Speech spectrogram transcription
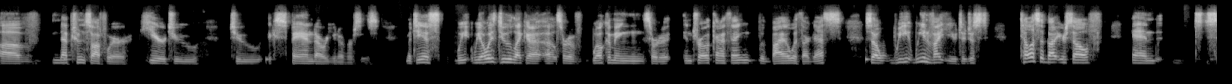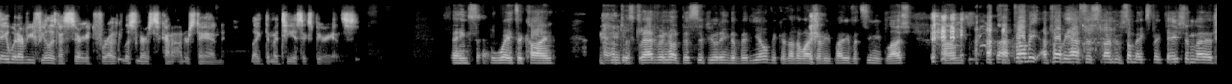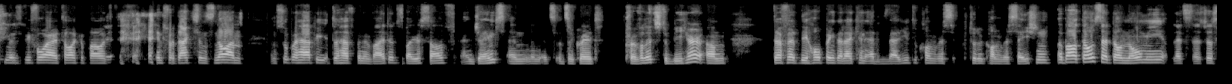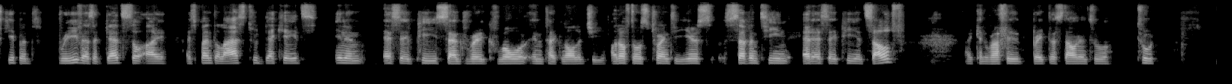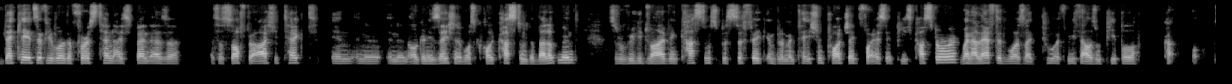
of Neptune Software here to to expand our universes. Matthias, we, we always do like a, a, sort of welcoming sort of intro kind of thing with bio with our guests. So we we invite you to just tell us about yourself and say whatever you feel is necessary for our listeners to kind of understand like the Matthias experience. Thanks. Way too kind. I'm just glad we're not distributing the video because otherwise everybody would see me blush. Um, I probably I probably have to start with some expectation management before I talk about introductions. No, I'm I'm super happy to have been invited by yourself and James, and, it's it's a great privilege to be here. Um, definitely hoping that I can add value to converse to the conversation. About those that don't know me, let's let's just keep it brief as it gets. So I I spent the last two decades in an SAP centric role in technology. Out of those 20 years, 17 at SAP itself. I can roughly break this down into two decades, if you will. The first 10 I spent as a as a software architect in, in, a, in an organization that was called custom development. So really driving custom specific implementation project for SAP's customer. When I left, it was like two or 3,000 people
